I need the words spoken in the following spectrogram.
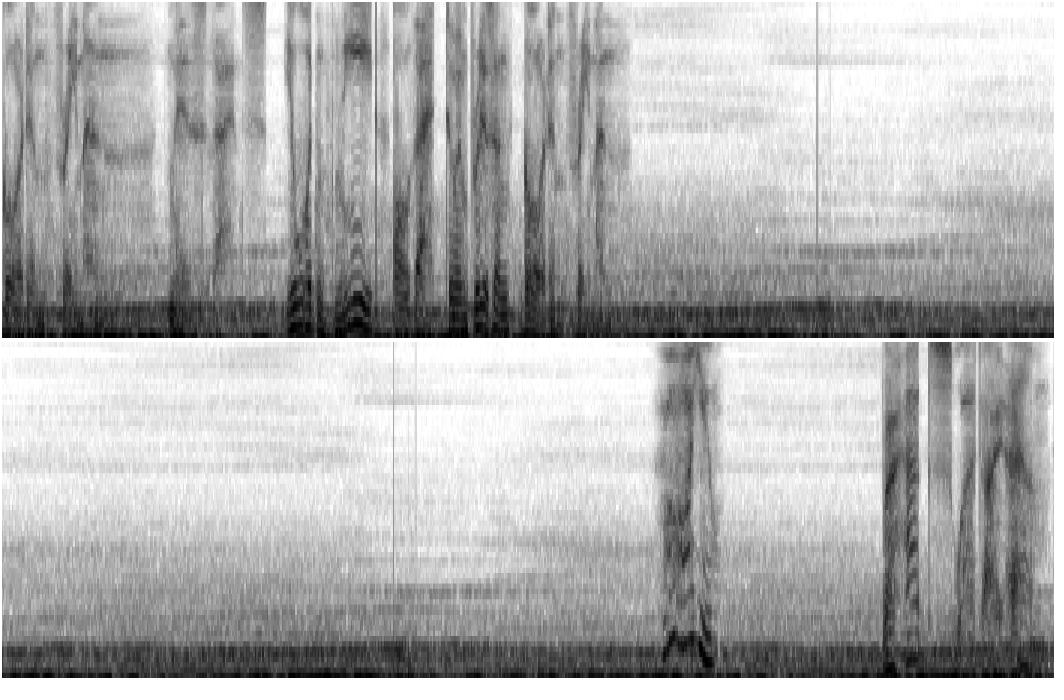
Gordon Freeman, Miss Vance. You wouldn't need all that to imprison Gordon Freeman. You? Perhaps what I am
